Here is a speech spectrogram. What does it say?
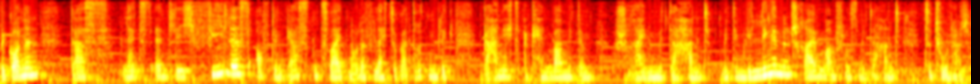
begonnen, dass letztendlich vieles auf den ersten, zweiten oder vielleicht sogar dritten Blick gar nichts erkennbar mit dem Schreiben mit der Hand, mit dem gelingenden Schreiben am Schluss mit der Hand zu tun hat.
